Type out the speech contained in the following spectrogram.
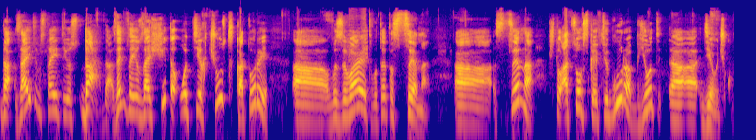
Да, за этим стоит ее, да, да, за этим стоит ее защита от тех чувств, которые а, вызывает вот эта сцена. А, сцена, что отцовская фигура бьет а, а, девочку.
